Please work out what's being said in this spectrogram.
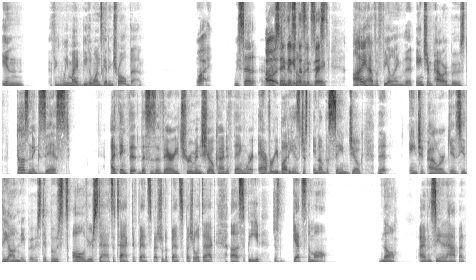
in I think we might be the ones getting trolled then. Why? We said we Oh, were saying think this it over doesn't the exist? break. I have a feeling that Ancient Power Boost doesn't exist. I think that this is a very Truman Show kind of thing where everybody is just in on the same joke that Ancient Power gives you the Omni Boost. It boosts all of your stats attack, defense, special defense, special attack, uh, speed, just gets them all. No, I haven't seen it happen.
